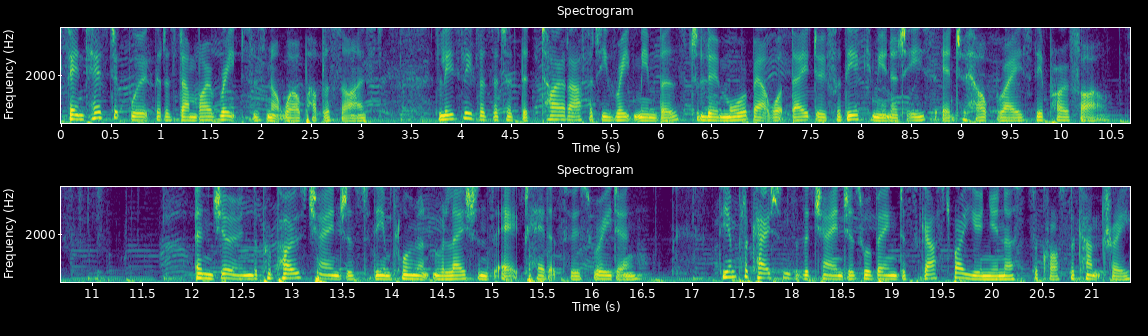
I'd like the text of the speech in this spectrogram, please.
The fantastic work that is done by REAPS is not well publicised. Leslie visited the Tairāwhiti REAP members to learn more about what they do for their communities and to help raise their profile. In June, the proposed changes to the Employment Relations Act had its first reading. The implications of the changes were being discussed by unionists across the country.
